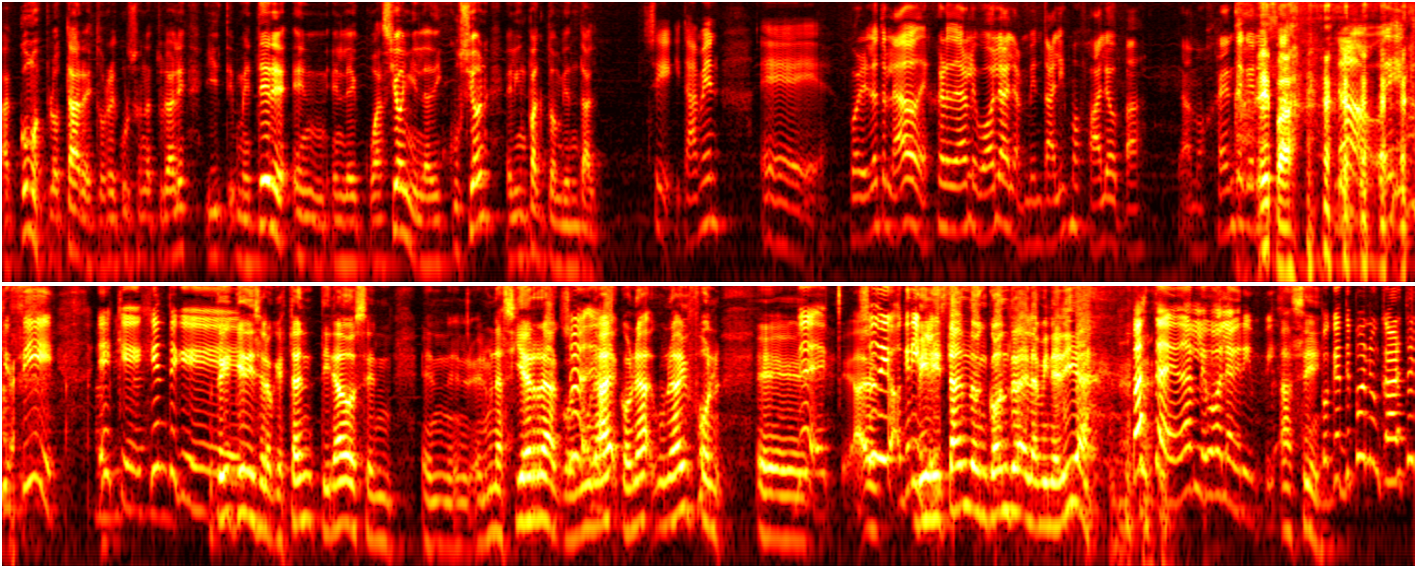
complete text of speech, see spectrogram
a cómo explotar estos recursos naturales y meter en, en la ecuación y en la discusión el impacto ambiental. Sí, y también, eh, por el otro lado, dejar de darle bola al ambientalismo falopa. Digamos, gente que no Epa. sabe- No, es que sí. Es que gente que... ¿Usted qué dice? Lo que están tirados en, en- una sierra con, Yo, un eh, con un iPhone eh, De- a- yo digo Greenpeace. militando en contra de la minería. Basta de darle bola a Greenpeace. Ah, sí. Porque te pone un cartel,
